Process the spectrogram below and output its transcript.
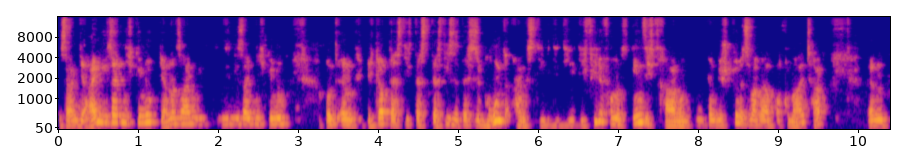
Das sagen die einen, ihr seid nicht genug, die anderen sagen, ihr seid nicht genug. Und ähm, ich glaube, dass, die, dass, dass, diese, dass diese Grundangst, die, die, die viele von uns in sich tragen, und wenn wir spüren, das machen wir auch im Alltag, ähm,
